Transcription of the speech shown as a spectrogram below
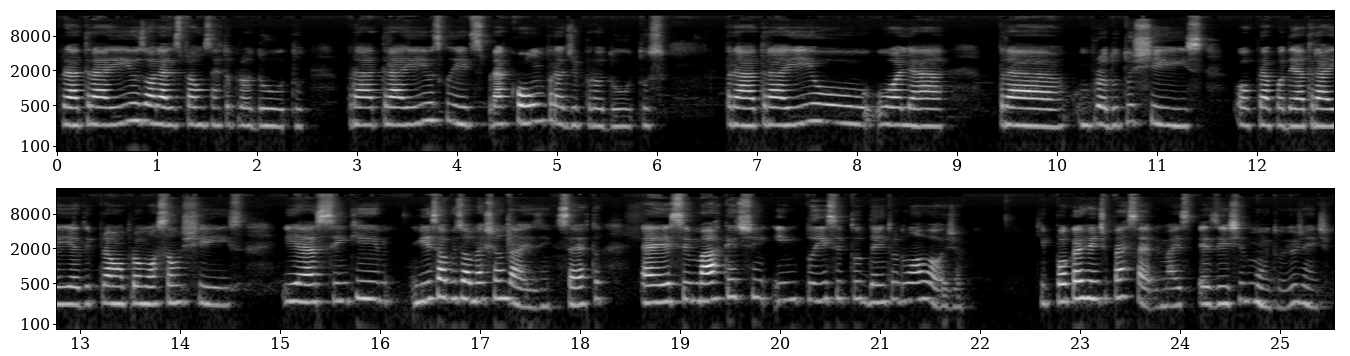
para atrair os olhares para um certo produto, para atrair os clientes para compra de produtos, para atrair o, o olhar para um produto X ou para poder atrair ele para uma promoção X. E é assim que isso é o visual merchandising, certo? É esse marketing implícito dentro de uma loja, que pouca gente percebe, mas existe muito, viu, gente?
